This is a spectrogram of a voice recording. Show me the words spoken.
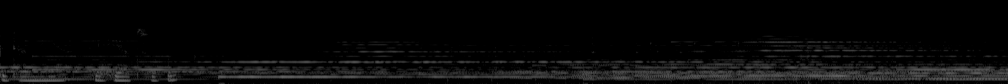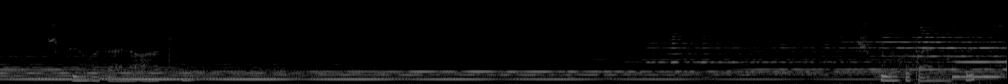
Wieder mehr hierher zurück. Spüre deine Atmung. Spüre deinen Sitz.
